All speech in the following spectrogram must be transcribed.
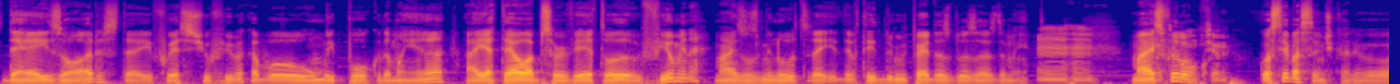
10 horas, daí fui assistir o filme, acabou uma e pouco da manhã. Aí até eu absorver todo o filme, né? Mais uns minutos, aí devo ter dormido perto das duas horas da manhã. Uhum. Mas Muito foi louco. Filme. Gostei bastante, cara. Eu,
